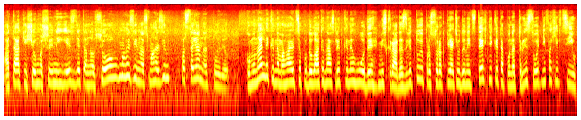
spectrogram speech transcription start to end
а так еще машины ездят, оно все в магазин. У нас магазин постоянно плывет. Комунальники намагаються подолати наслідки негоди. Міськрада звітує про 45 одиниць техніки та понад три сотні фахівців,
